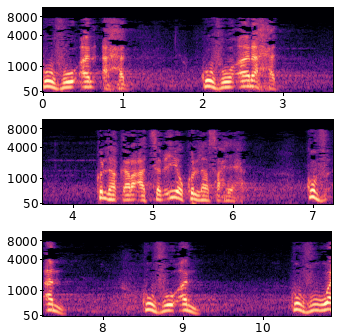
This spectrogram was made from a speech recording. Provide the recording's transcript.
كفوا أحد. كفوا أحد. كلها قراءات سبعية وكلها صحيحة. كفءا كفوا. كفوا.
